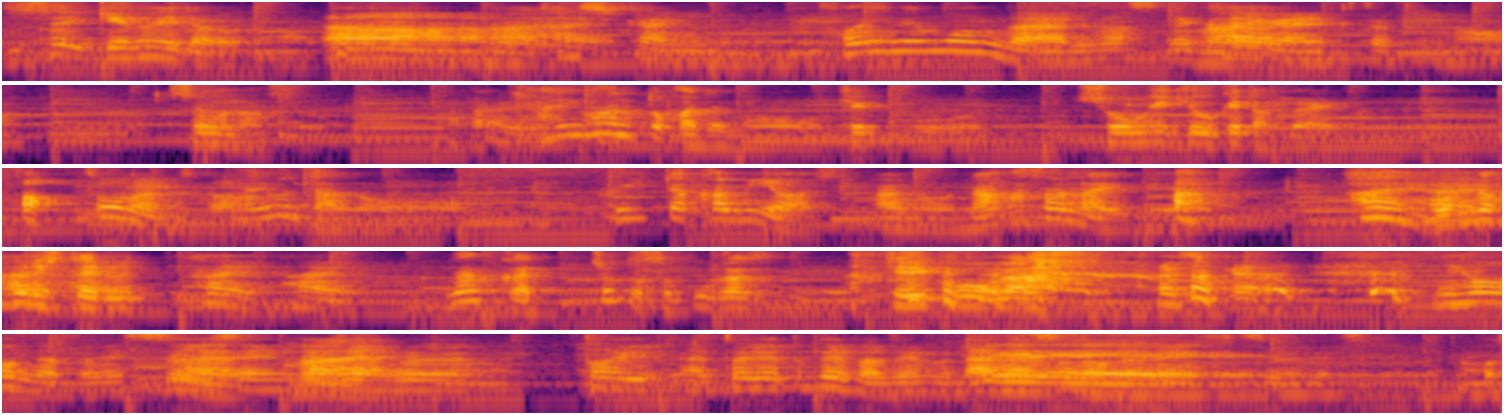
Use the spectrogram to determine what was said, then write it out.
実際行けないだろうな。ああ、はい。確かに。トイレ問題ありますねはい。海外行く時の、そうなんですよ。台湾とかでも結構衝撃を受けたくらいなんで。あそうなんですか、台湾ってあの拭いた髪はあの流さないであはいはいはいはい。ゴミ箱にしてるっていう。はいはい。なんかちょっとそこが抵抗が。確かに。日本だとね水洗で全部、はいトイレトイレットペーパー全部流すのがね、えー。普通ですなんか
